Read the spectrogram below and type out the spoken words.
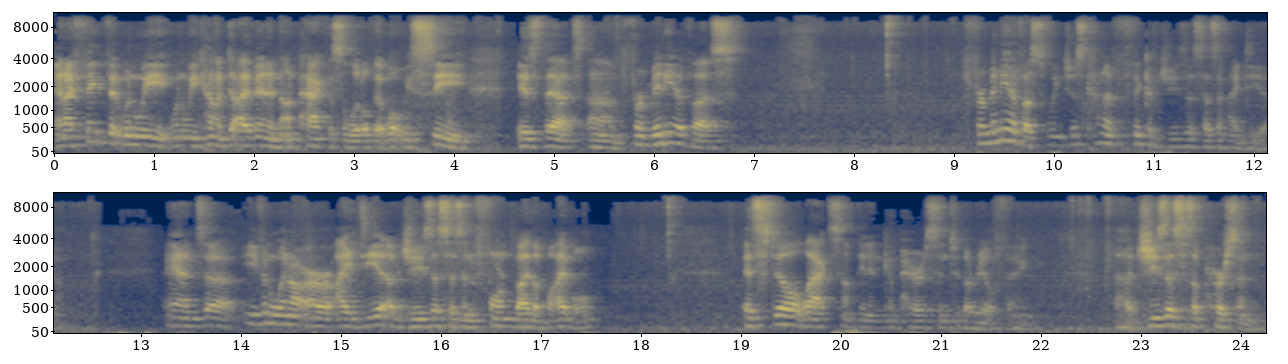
And I think that when we, when we kind of dive in and unpack this a little bit, what we see is that um, for many of us, for many of us, we just kind of think of Jesus as an idea. And uh, even when our idea of Jesus is informed by the Bible, it still lacks something in comparison to the real thing. Uh, Jesus is a person.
